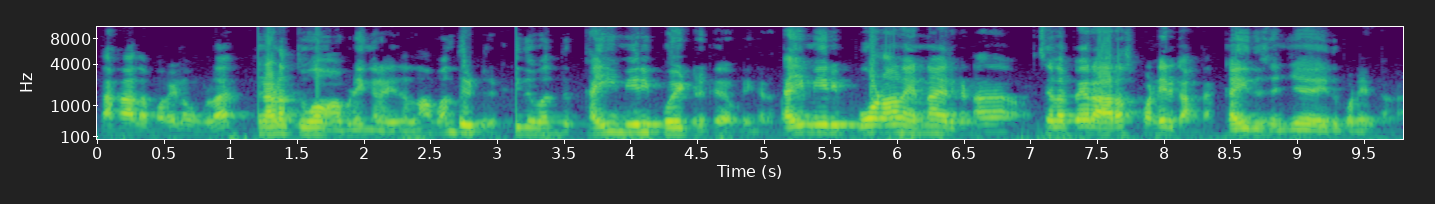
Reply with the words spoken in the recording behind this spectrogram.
தகாத முறையில் உங்களை நடத்துவோம் அப்படிங்கிற இதெல்லாம் வந்துட்டு இருக்கு. இது வந்து கை மீறி போயிட்டு இருக்கு அப்படிங்கிறது. கை மீறி போனாலும் என்ன இருக்குன்னா சில பேர் அரெஸ்ட் பண்ணியிருக்காங்க. கைது செஞ்சு இது பண்ணியிருக்காங்க.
